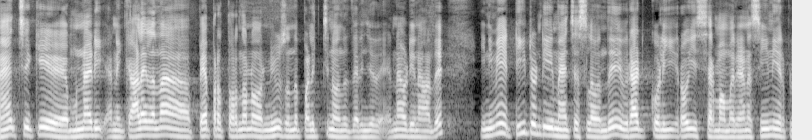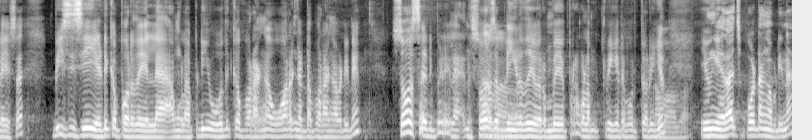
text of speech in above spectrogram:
மேட்ச்சுக்கு முன்னாடி அன்னைக்கு காலையில் தான் பேப்பரை திறந்தோன்னு ஒரு நியூஸ் வந்து பளிச்சுன்னு வந்து தெரிஞ்சது. என்ன அப்படின்னா வந்து இனிமேல் டி டுவெண்ட்டி மேட்சஸில் வந்து விராட் கோலி ரோஹித் சர்மா மாதிரியான சீனியர் பிளேயர்ஸை பிசிசிஐ எடுக்க போகிறதே இல்லை. அவங்கள அப்படியே ஒதுக்க போகிறாங்க ஓரம் கட்ட போகிறாங்க அப்படின்னு சோர்ஸ் அடிப்படையில். இந்த சோர்ஸ் அப்படிங்கிறது ரொம்ப பிரபலம் கிரிக்கெட்டை பொறுத்த வரைக்கும் இவங்க ஏதாச்சும் போட்டாங்க அப்படின்னா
